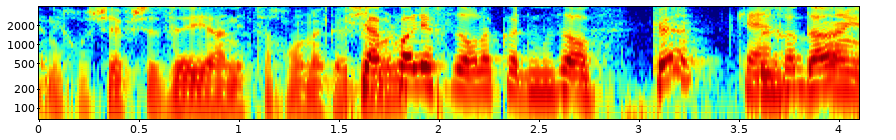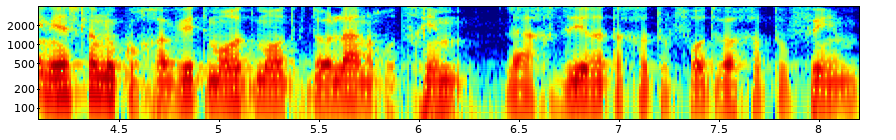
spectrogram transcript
אני חושב שזה יהיה הניצחון הגדול. כשהכל יחזור לקודמותו. כן, כן, צריך עדיין, יש לנו כוכבית מאוד מאוד גדולה, אנחנו צריכים להחזיר את החטופות והחטופים.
